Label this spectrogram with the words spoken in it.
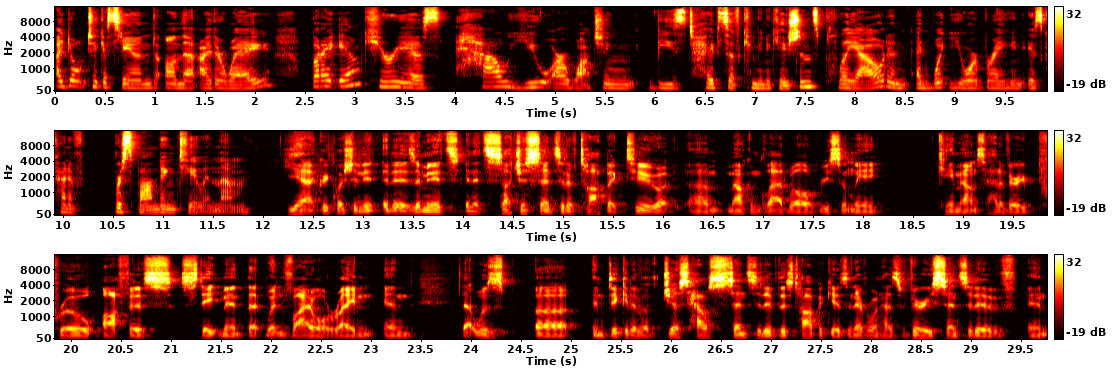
I don't take a stand on that either way, but I am curious how you are watching these types of communications play out and, and what your brain is kind of responding to in them. Yeah, great question. it, it is. I mean, it's and it's such a sensitive topic too. Um, Malcolm Gladwell recently came out and had a very pro office statement that went viral, right? And, and that was uh, indicative of just how sensitive this topic is. And everyone has very sensitive and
